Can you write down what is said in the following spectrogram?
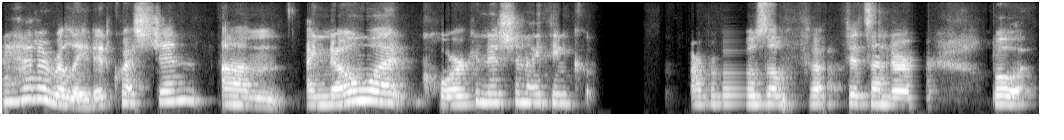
I had a related question. Um, I know what core condition I think our proposal fits under, but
